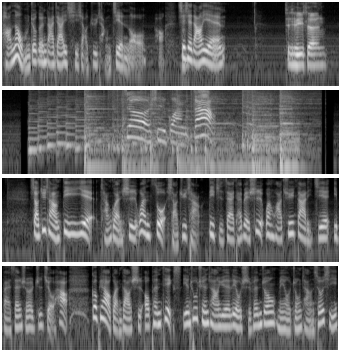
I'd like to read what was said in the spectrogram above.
好，那我们就跟大家一起小剧场见喽。好，谢谢导演，谢谢医生，这是广告。小剧场第一页，场馆是万座小剧场，地址在台北市万华区大理街一百三十二之九号。购票管道是 OpenTix，演出全长约六十分钟，没有中场休息。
